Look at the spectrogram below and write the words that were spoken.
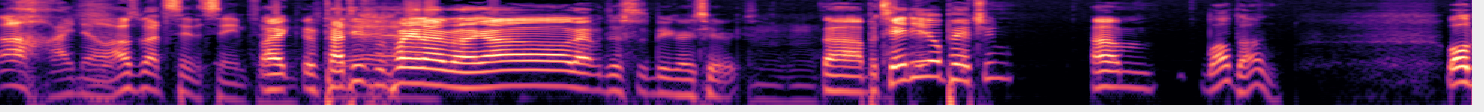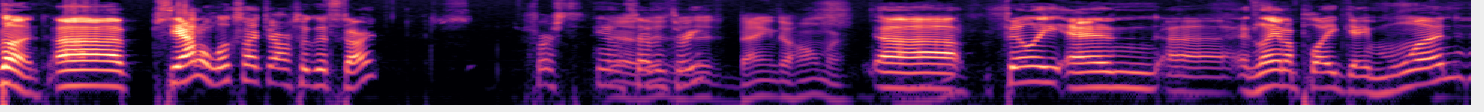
Ah, I know. I was about to say the same thing. Like if Tatis was playing, I'd be like, oh, that this would be a great series. Mm-hmm. Uh, but San Diego pitching, um, well done, well done. Uh, Seattle looks like they're off to a good start. First, you know, Yeah, seven they- three. they just banged a homer. Uh, Philly and uh, Atlanta played game one.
